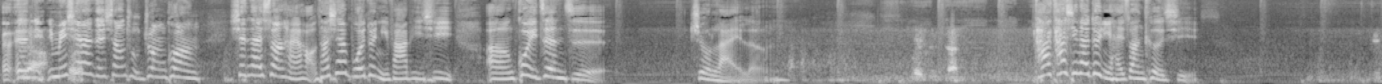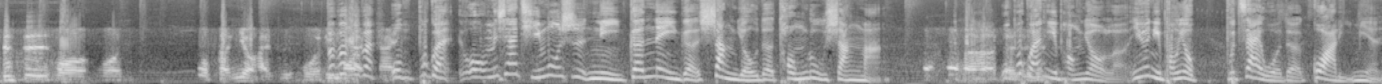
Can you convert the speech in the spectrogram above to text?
呃你你们现在的相处状况现在算还好，他现在不会对你发脾气，嗯、过一阵子就来了。我也是。他他现在对你还算客气，你是指我我我朋友还是我不不不不，我不管，我我们现在题目是你跟那个上游的通路商嘛，我不管，你朋友了，因为你朋友不在我的卦里面。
